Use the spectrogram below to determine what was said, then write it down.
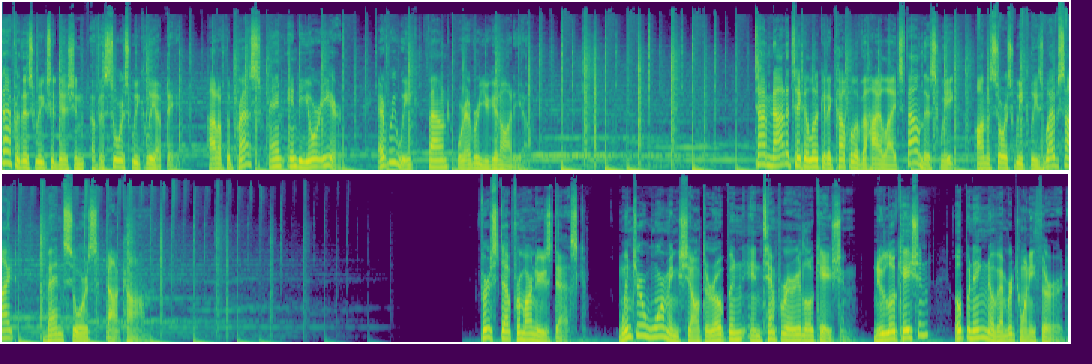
Time for this week's edition of the Source Weekly Update, hot off the press and into your ear. Every week, found wherever you get audio. Time now to take a look at a couple of the highlights found this week on the Source Weekly's website, bendsource.com. First up from our news desk Winter warming shelter open in temporary location. New location? Opening November 23rd.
